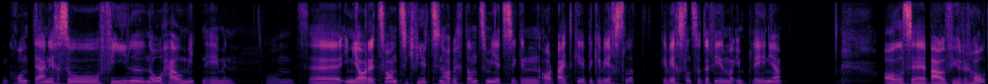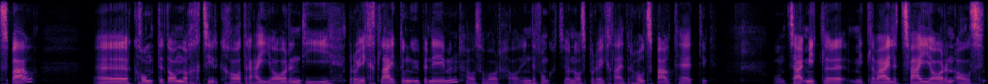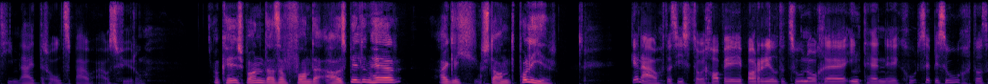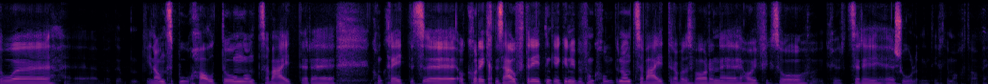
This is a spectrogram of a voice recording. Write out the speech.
und konnte eigentlich so viel Know-how mitnehmen. Und äh, im Jahre 2014 habe ich dann zum jetzigen Arbeitgeber gewechselt, gewechselt zu der Firma Implenia als äh, Bauführer Holzbau. Äh, konnte dann nach circa drei Jahren die Projektleitung übernehmen, also war in der Funktion als Projektleiter Holzbau tätig und seit mittler, mittlerweile zwei Jahren als Teamleiter Holzbau-Ausführung. Okay, spannend. Also von der Ausbildung her eigentlich Stand Polier. Genau, das ist so. Ich habe parallel dazu noch äh, interne Kurse besucht, also äh, Finanzbuchhaltung und so weiter, äh, konkretes, äh, korrektes Auftreten gegenüber von Kunden und so weiter. Aber das waren äh, häufig so kürzere äh, Schulungen, die ich gemacht habe.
